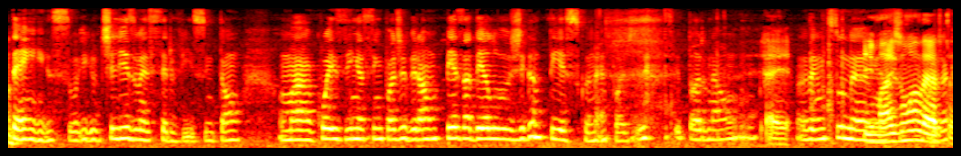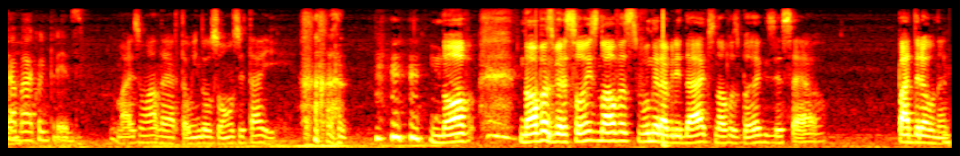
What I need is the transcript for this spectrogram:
têm isso e utilizam esse serviço. Então, uma coisinha assim pode virar um pesadelo gigantesco, né? Pode se tornar um, é, um tsunami. E mais um assim, alerta. Pode acabar com a empresa. Mais um alerta. O Windows 11 está aí. Nova, novas versões, novas vulnerabilidades, novos bugs. Esse é o padrão, né?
